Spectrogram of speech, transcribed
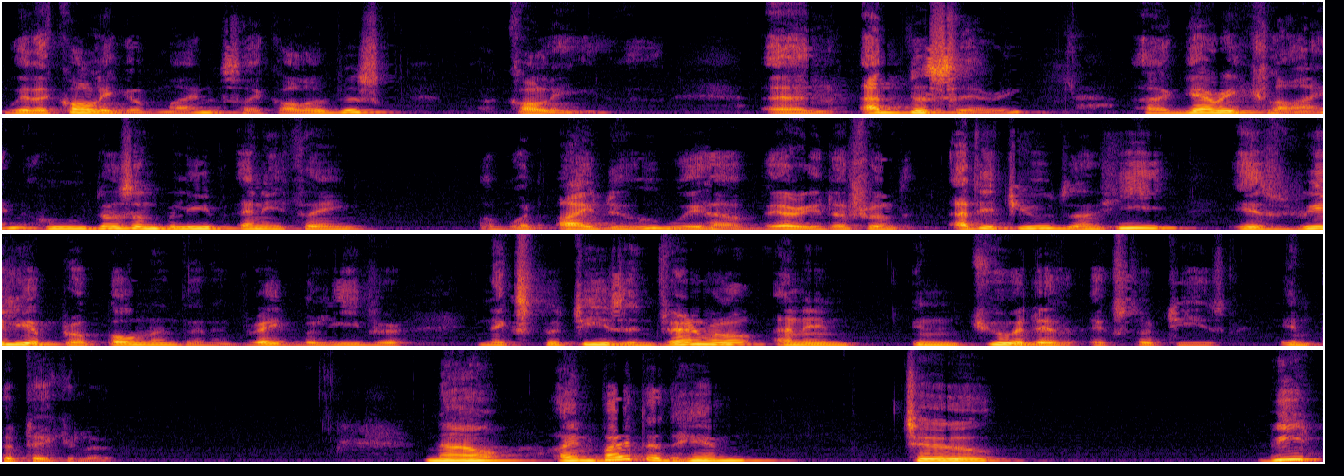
with a colleague of mine, a psychologist, a colleague, an adversary, uh, Gary Klein, who doesn't believe anything of what I do. We have very different attitudes, and he is really a proponent and a great believer in expertise in general and in intuitive expertise in particular. Now, I invited him to we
